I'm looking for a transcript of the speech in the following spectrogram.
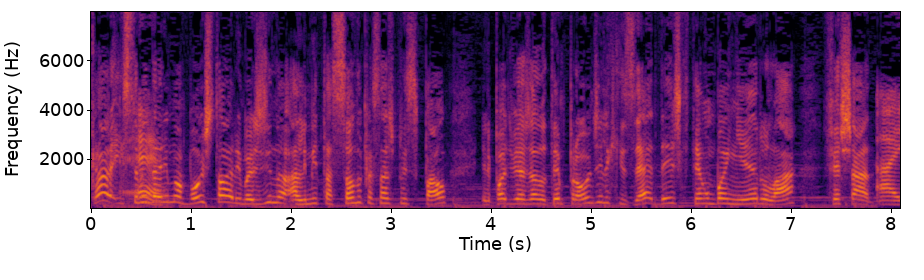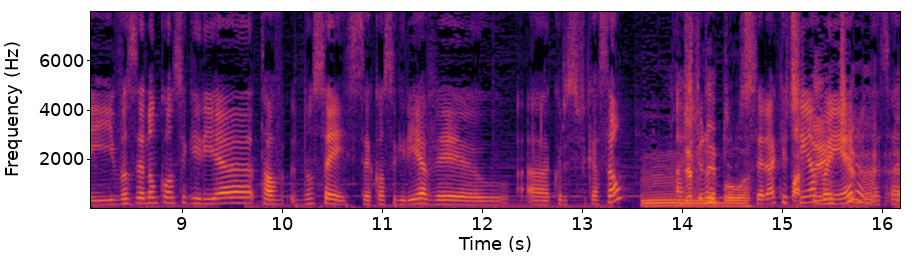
Cara, isso também É. daria uma boa história. Imagina a limitação do personagem principal. Ele pode viajar no tempo pra onde ele quiser, desde que tenha um banheiro lá fechado. Aí você não conseguiria. Tal, não sei, você conseguiria ver o- a crucificação? Hum, Acho que não. boa. Será que tinha Patente, banheiro né? nessa É,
